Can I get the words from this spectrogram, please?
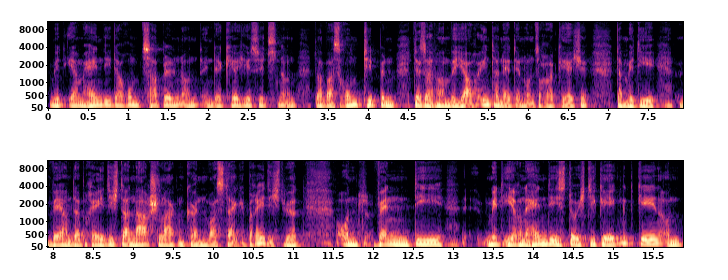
mit ihrem Handy da rumzappeln und in der Kirche sitzen und da was rumtippen. Deshalb haben wir ja auch Internet in unserer Kirche, damit die während der Predigt da nachschlagen können, was da gepredigt wird. Und wenn die mit ihren Handys durch die Gegend gehen und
